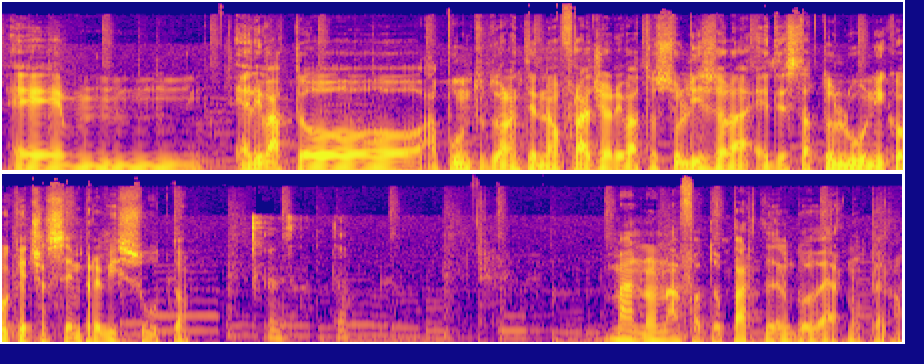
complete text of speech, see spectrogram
E, ehm, è arrivato appunto durante il naufragio, è arrivato sull'isola ed è stato l'unico che ci ha sempre vissuto. Esatto. Ma non ha fatto parte del governo però.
